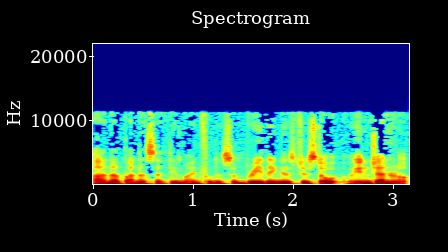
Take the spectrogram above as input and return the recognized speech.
Anapanasati, mindfulness of breathing, is just, oh, in general,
